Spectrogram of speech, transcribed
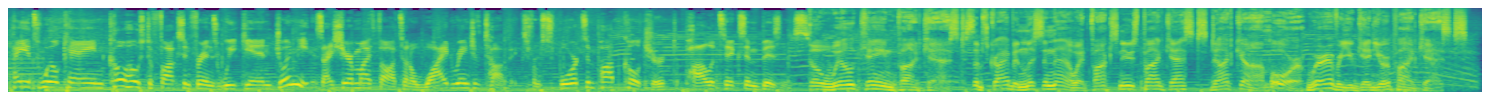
Hey, it's Will Cain, co host of Fox and Friends Weekend. Join me as I share my thoughts on a wide range of topics from sports and pop culture to politics and business. The Will Cain Podcast. Subscribe and listen now at foxnewspodcasts.com or wherever you get your podcasts.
